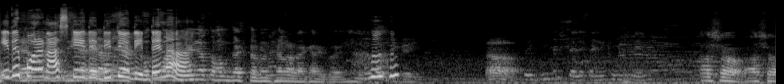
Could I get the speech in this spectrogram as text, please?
ঈদের পরে না আজকে ঈদের দ্বিতীয় দিন তাই না? এই তখন দেখতে খেলাটা কারে কয়। আসো আসো।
